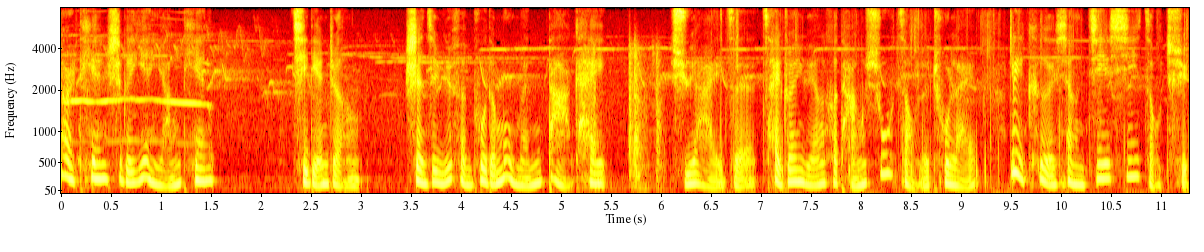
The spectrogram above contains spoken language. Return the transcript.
第二天是个艳阳天，七点整，婶子鱼粉铺的木门大开，徐矮子、蔡专员和堂叔走了出来，立刻向街西走去。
